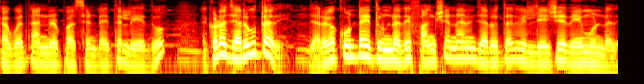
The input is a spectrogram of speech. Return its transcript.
కాకపోతే హండ్రెడ్ పర్సెంట్ అయితే లేదు. ఎక్కడో జరుగుతుంది. జరగకుండా అయితే ఉండదు. ఫంక్షన్ అనేది జరుగుతుంది. వీళ్ళు చేసేది ఏమి ఉండదు.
